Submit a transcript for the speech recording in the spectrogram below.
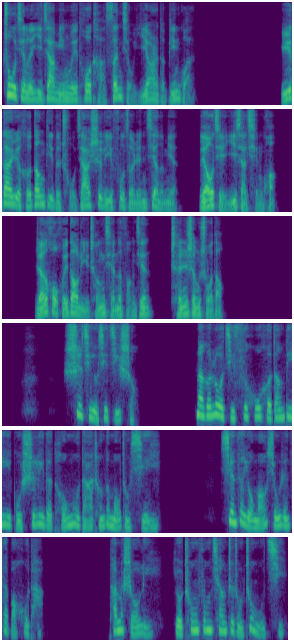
住进了一家名为“托卡三九一二”的宾馆。于黛月和当地的楚家势力负责人见了面，了解一下情况，然后回到李承前的房间，沉声说道：“事情有些棘手，那个洛基似乎和当地一股势力的头目达成的某种协议，现在有毛熊人在保护他，他们手里……”有冲锋枪这种重武器，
